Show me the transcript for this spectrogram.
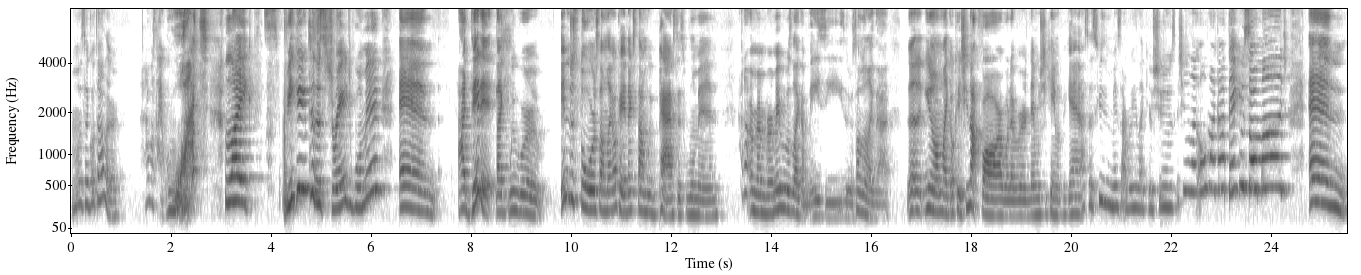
And I said, "Go tell her." And I was like, "What?" Like speaking to this strange woman, and I did it. Like we were in the store, so I'm like, "Okay, next time we pass this woman." I don't remember. Maybe it was like a Macy's or something like that. Uh, you know, I'm like, okay, she's not far, whatever. And then when she came up again, I said, "Excuse me, Miss, I really like your shoes." And she was like, "Oh my God, thank you so much." And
